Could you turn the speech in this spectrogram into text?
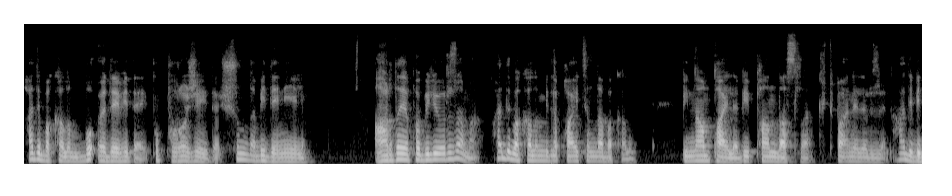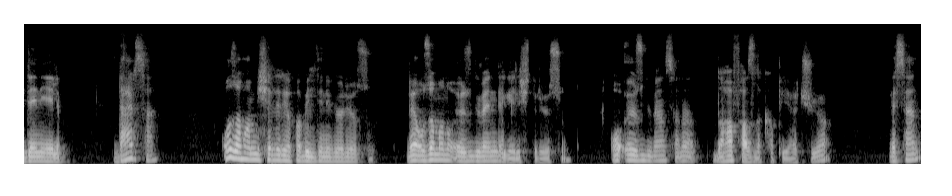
hadi bakalım bu ödevi de bu projeyi de şunu da bir deneyelim. Arda yapabiliyoruz ama hadi bakalım bir de Python'da bakalım. Bir NumPy'la bir Pandas'la kütüphaneler üzerine hadi bir deneyelim dersen o zaman bir şeyler yapabildiğini görüyorsun. Ve o zaman o özgüveni de geliştiriyorsun. O özgüven sana daha fazla kapıyı açıyor ve sen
